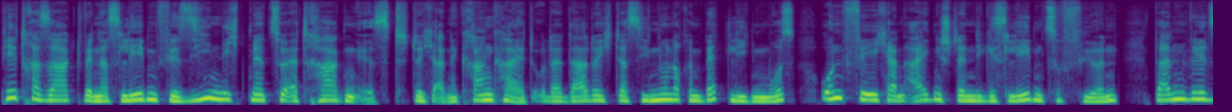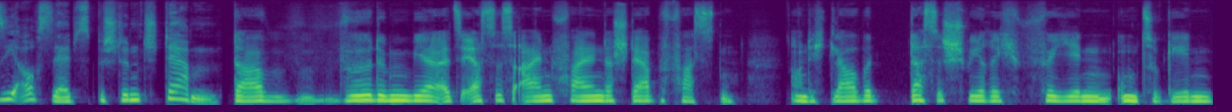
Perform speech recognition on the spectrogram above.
Petra sagt, wenn das Leben für sie nicht mehr zu ertragen ist, durch eine Krankheit oder dadurch, dass sie nur noch im Bett liegen muss, unfähig ein eigenständiges Leben zu führen, dann will sie auch selbstbestimmt sterben. Da würde mir als erstes einfallen, das Sterbefasten. Und ich glaube, das ist schwierig für jeden umzugehen.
